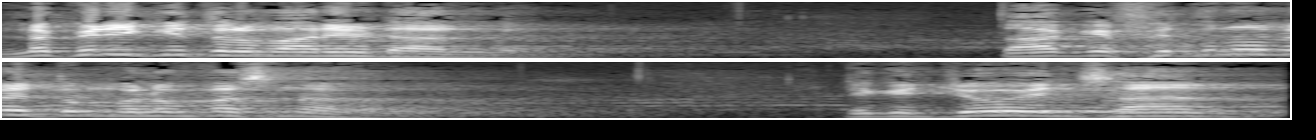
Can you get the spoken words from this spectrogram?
لکڑی کی تلواریں ڈال لو تاکہ فتنوں میں تم ملوث نہ ہو۔ لیکن جو انسان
